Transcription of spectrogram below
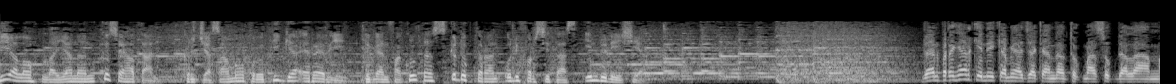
Dialog Layanan Kesehatan kerjasama Pro 3 RRI dengan Fakultas Kedokteran Universitas Indonesia. Dan pendengar kini kami ajak Anda untuk masuk dalam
